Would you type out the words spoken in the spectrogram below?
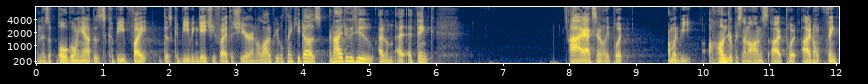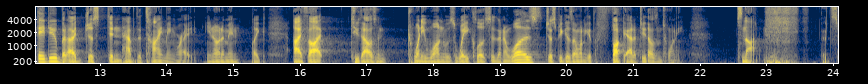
And there's a poll going out: Does Khabib fight? Does Khabib and Gaethje fight this year? And a lot of people think he does, and I do too. I don't. I, I think I accidentally put. I'm going to be 100 percent honest. I put. I don't think they do, but I just didn't have the timing right. You know what I mean? Like I thought 2021 was way closer than it was, just because I want to get the fuck out of 2020. It's not. it's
